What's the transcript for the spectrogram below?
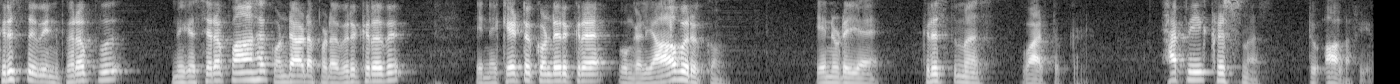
கிறிஸ்துவின் பிறப்பு மிக சிறப்பாக கொண்டாடப்படவிருக்கிறது. என்னை கேட்டுக்கொண்டிருக்கிற உங்கள் யாவருக்கும் என்னுடைய கிறிஸ்துமஸ் வாழ்த்துக்கள். Happy Christmas to all of you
